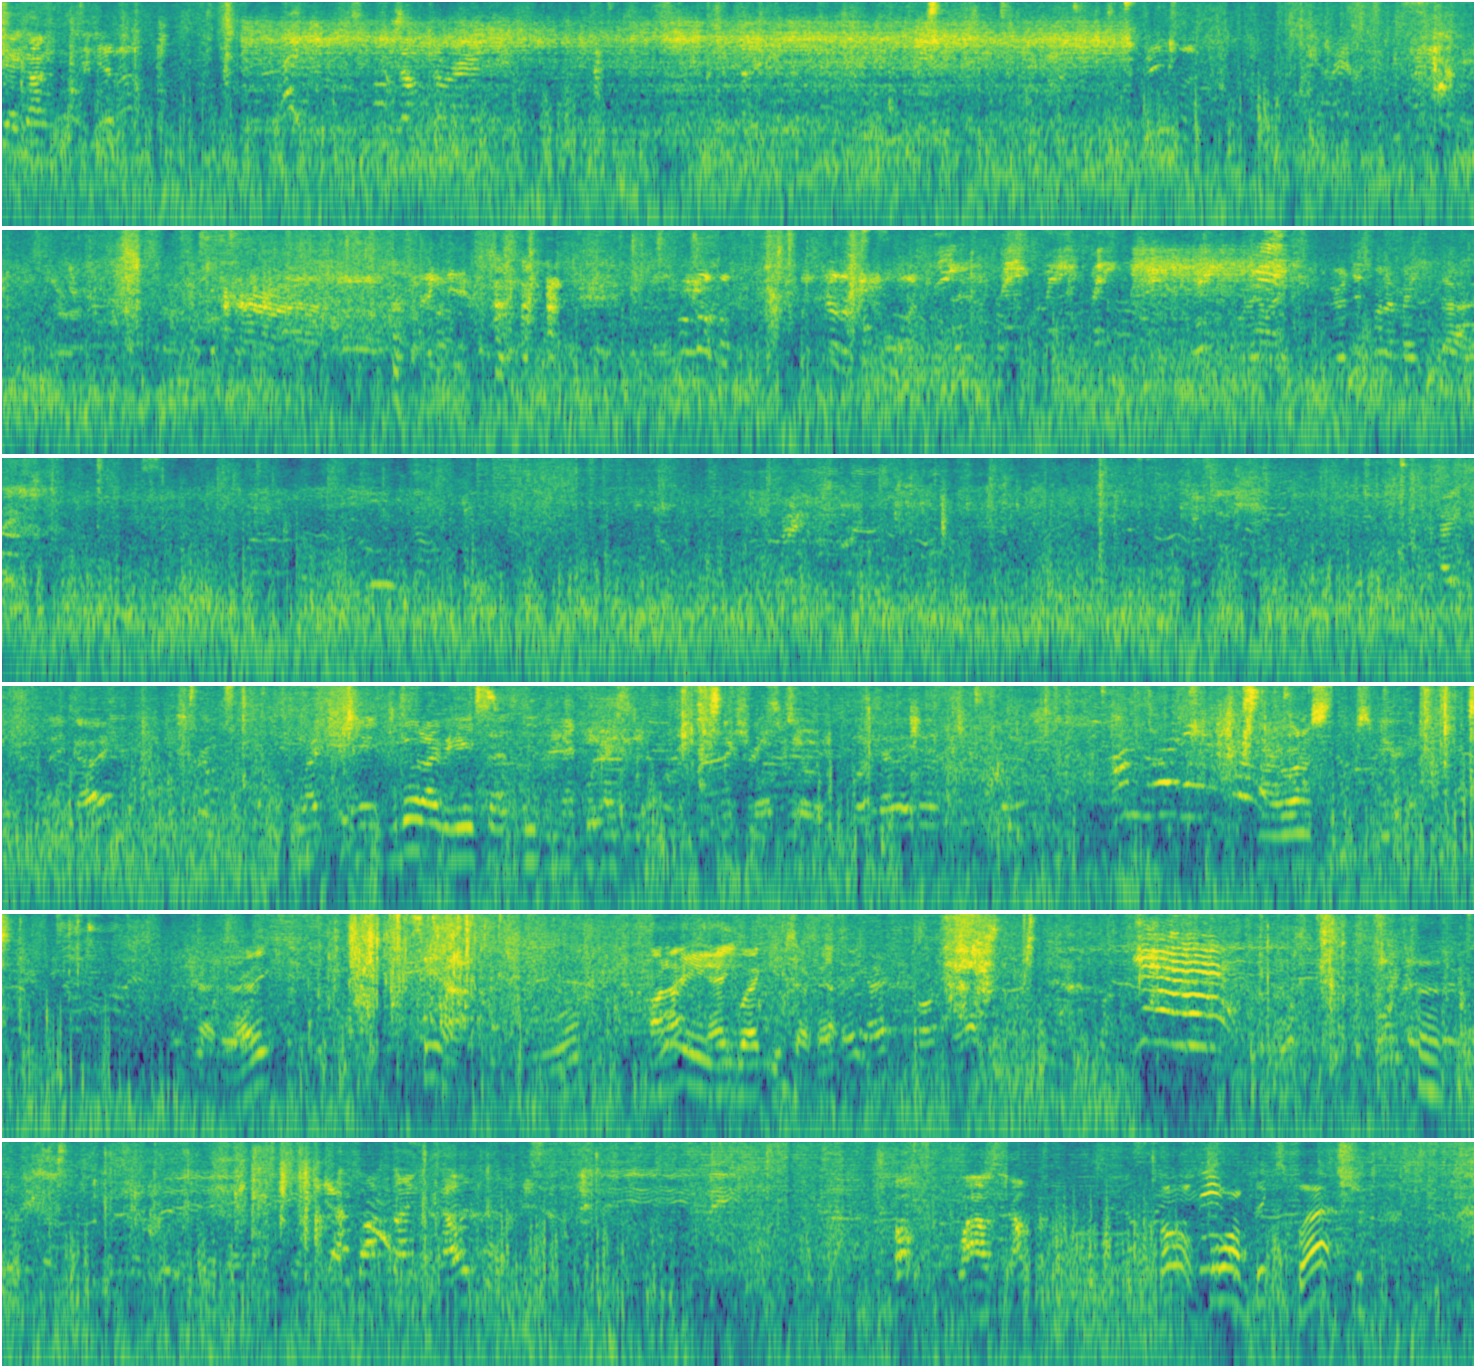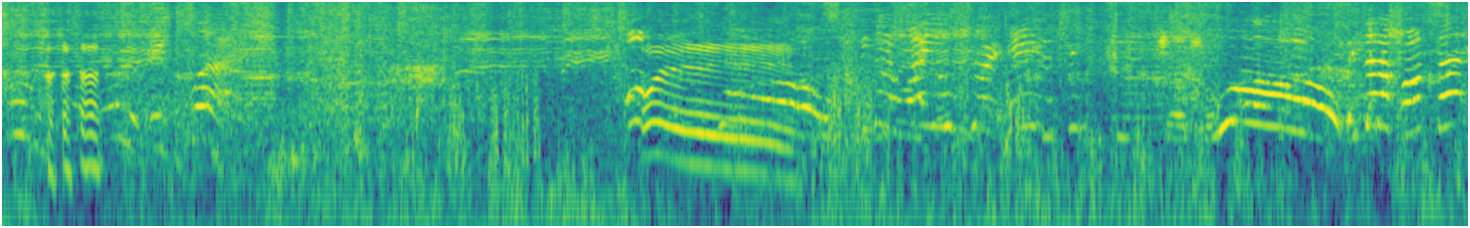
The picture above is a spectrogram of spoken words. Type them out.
Yeah, go. Together. Thank you. Another football one. We just want to meet Dave. Okay, there you go. Wait, hey, we'll do it over here so it's in the net case. Make sure it's smeared. Alright, we're on a s- smear. Okay, ready? See ya. Oh no, yeah, you work yourself out. There you go. Oh, wow, it's jumping. Oh, oh, big splash. Hey. Whoa! Is that a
